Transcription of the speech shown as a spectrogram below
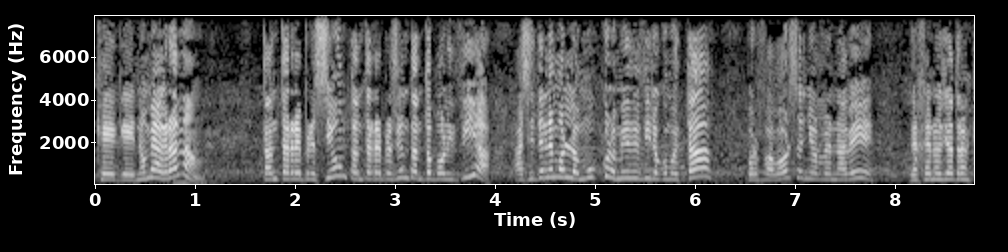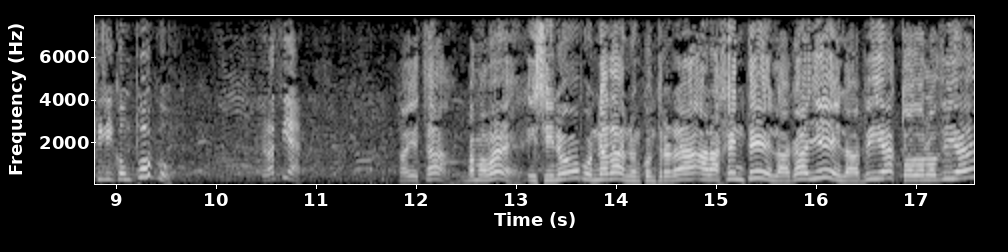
que, que no me agradan. Tanta represión, tanta represión, tanto policía. Así tenemos los músculos, mire decirlo cómo está. Por favor, señor Bernabé, déjenos ya tranquilico un poco. Gracias. Ahí está, vamos a ver. Y si no, pues nada, nos encontrará a la gente en la calle, en las vías, todos los días.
